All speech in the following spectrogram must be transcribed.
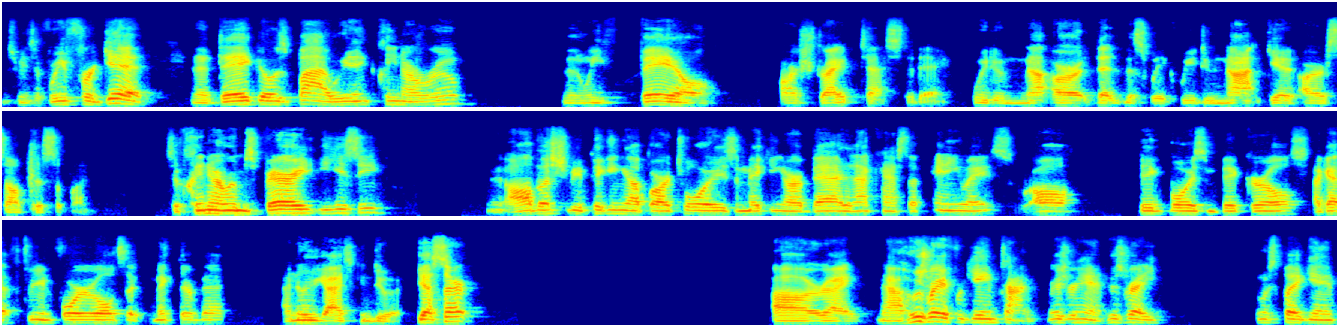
Which means if we forget and a day goes by, we didn't clean our room, then we fail our stripe test today. We do not, or this week, we do not get our self-discipline. So cleaning our room is very easy. And all of us should be picking up our toys and making our bed and that kind of stuff anyways. We're all big boys and big girls. I got three and four year olds that make their bed. I know you guys can do it. Yes, sir? All right. Now, who's ready for game time? Raise your hand. Who's ready? Who wants to play a game?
